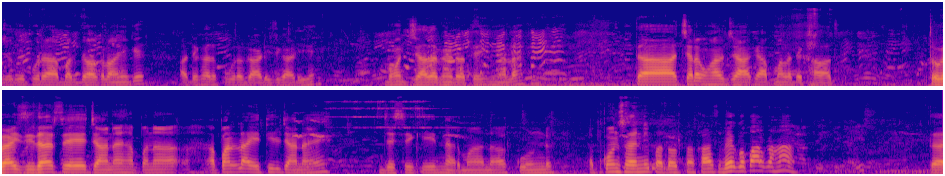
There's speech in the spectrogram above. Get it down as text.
जो कि पूरा बगदवा कॉलोनी के। और देखा तो पूरा गाड़ी से गाड़ी है। बहुत ज़्यादा भीड़ रहते हैं यहाँ तो चलो वहाँ जाके आप माला दिखावा तो गाइज़ इधर से जाना है अपना, अपन ला एथिल जाना है। जैसे कि नर्मदा कुंड। अब कौन सा है? नहीं पता उतना खास। भे गोपाल कहाँ? तो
